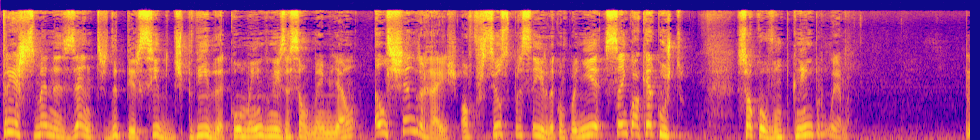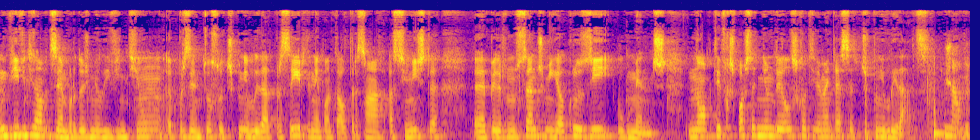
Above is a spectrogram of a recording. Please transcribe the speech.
três semanas antes de ter sido despedida com uma indenização de meio milhão, Alexandre Reis ofereceu-se para sair da companhia sem qualquer custo. Só que houve um pequenino problema. No dia 29 de dezembro de 2021, apresentou sua disponibilidade para sair, tendo em conta a alteração acionista, eh, Pedro Nuno Santos, Miguel Cruz e Hugo Mendes. Não obteve resposta de nenhum deles relativamente a essa disponibilidade. Não.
